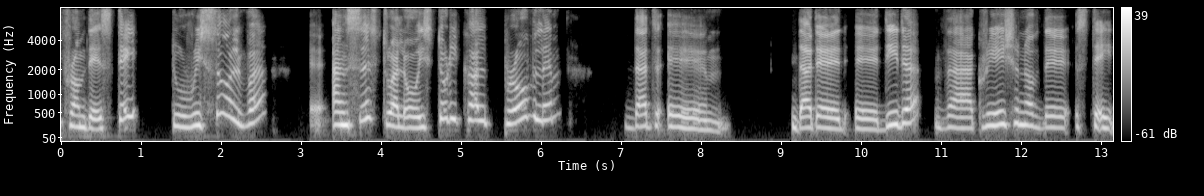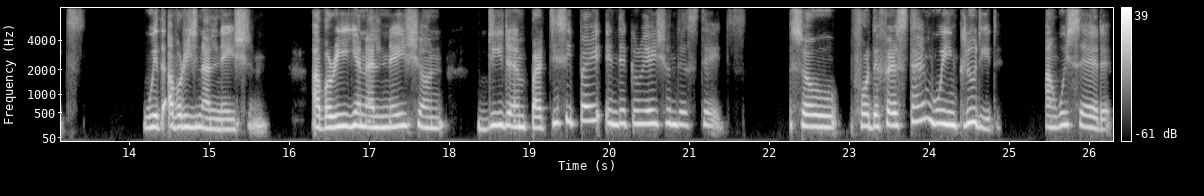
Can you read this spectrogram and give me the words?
from the state to resolve uh, ancestral or historical problem that um, that did the creation of the states with Aboriginal nation. Aboriginal nation didn't participate in the creation of the states. So for the first time, we included and we said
